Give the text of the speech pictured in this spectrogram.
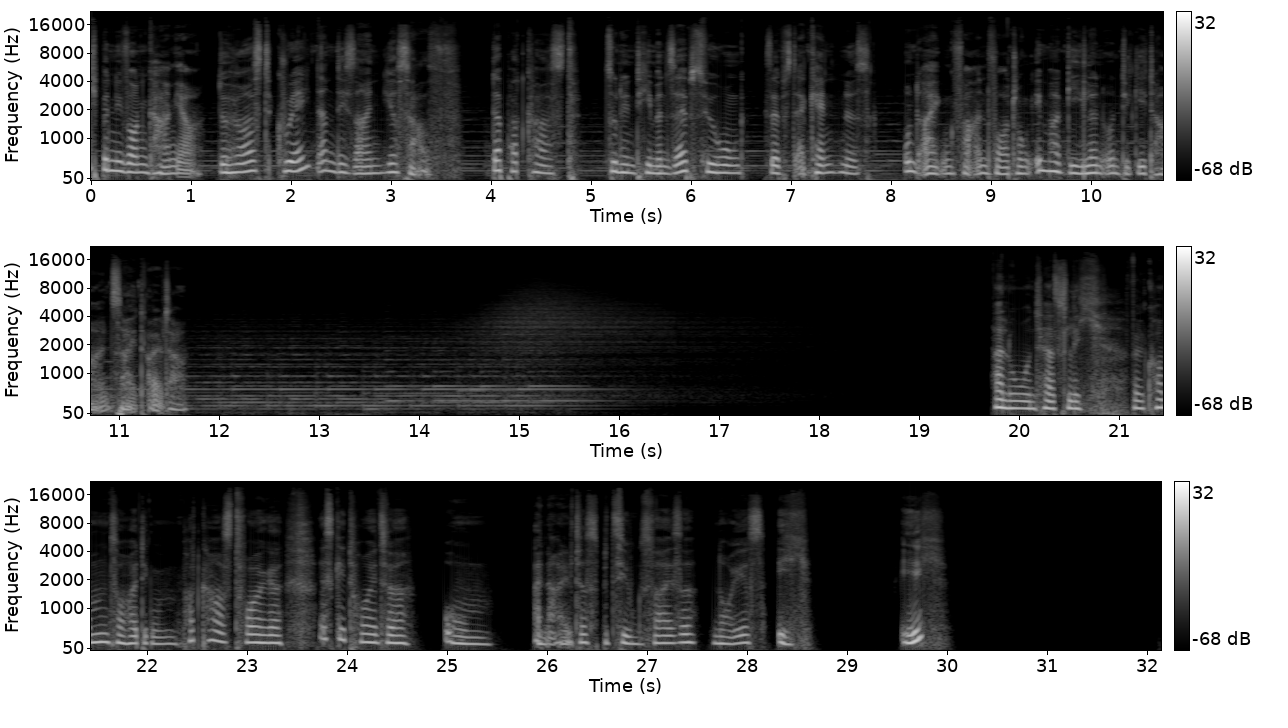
Ich bin Yvonne Kania. Du hörst Create and Design Yourself, der Podcast zu den Themen Selbstführung, Selbsterkenntnis und Eigenverantwortung im agilen und digitalen Zeitalter. Hallo und herzlich willkommen zur heutigen Podcast-Folge. Es geht heute um ein altes bzw. neues Ich. Ich?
